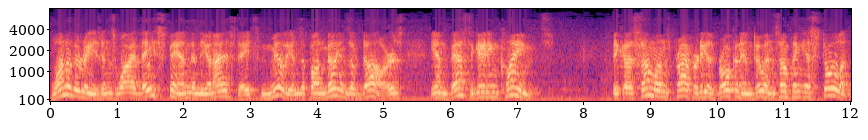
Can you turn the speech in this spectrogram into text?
one of the reasons why they spend in the United States millions upon millions of dollars investigating claims. Because someone's property is broken into and something is stolen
